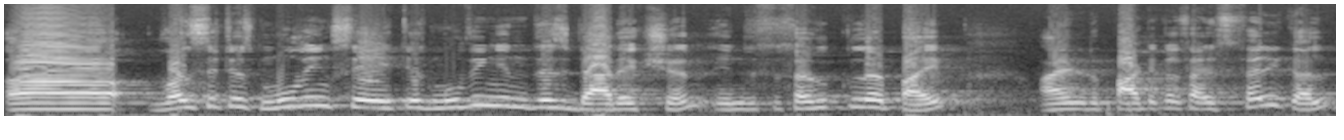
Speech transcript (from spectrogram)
uh, once it is moving, say it is moving in this direction in this circular pipe and the particles are spherical,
